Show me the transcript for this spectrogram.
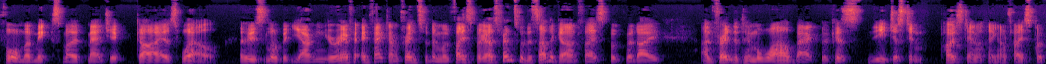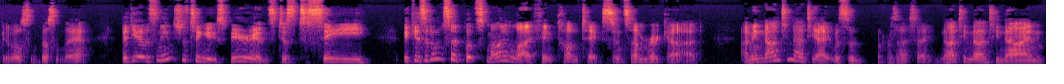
former mixed mode magic guy as well, who's a little bit younger. In fact, I'm friends with him on Facebook. I was friends with this other guy on Facebook, but I unfriended him a while back because he just didn't post anything on Facebook. It wasn't wasn't there. But yeah, it was an interesting experience just to see because it also puts my life in context in some regard. I mean, 1998 was the what was I say? 1999.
